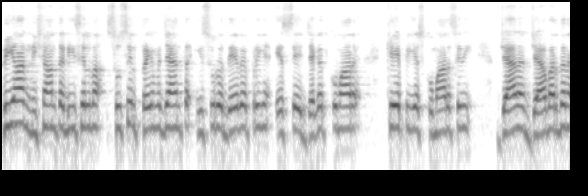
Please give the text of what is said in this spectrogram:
Piyal Nishantha De Silva Susil Premajayantha Isura Devapriya S A Jagathkumar K P S Kumarasiri Janath Jayawardena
